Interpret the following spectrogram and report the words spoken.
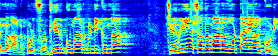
എന്നതാണ്. ഇപ്പോൾ സുധീർ കുമാർ പിടിക്കുന്ന ചെറിയ ശതമാനം വോട്ടായാൽ കൂടി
